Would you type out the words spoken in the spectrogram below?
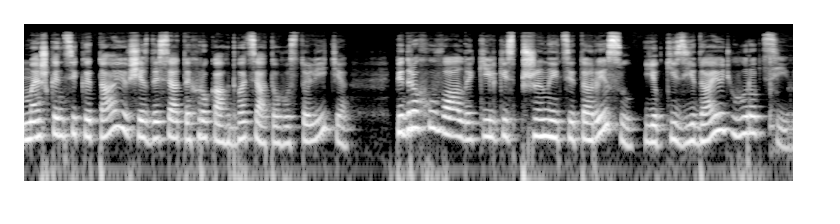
Мешканці Китаю в 60-х роках ХХ століття підрахували кількість пшениці та рису, які з'їдають горобці,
